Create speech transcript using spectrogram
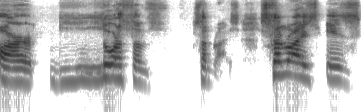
are north of Sunrise. Sunrise is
